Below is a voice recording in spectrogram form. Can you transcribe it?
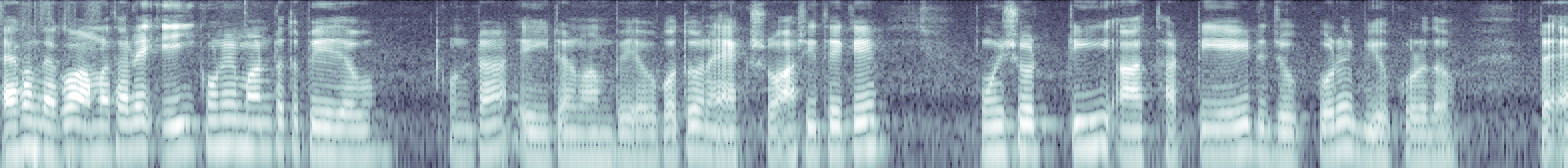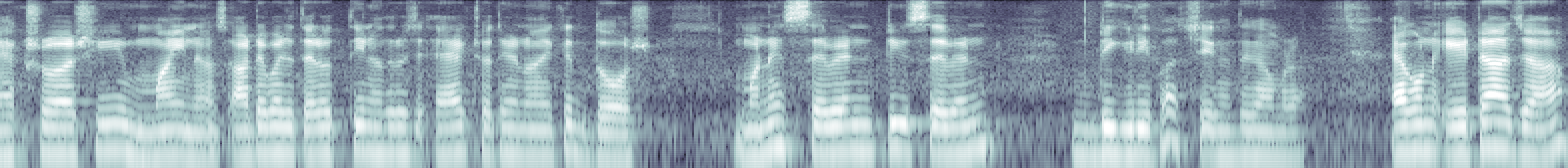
এখন দেখো, আমরা তাহলে এই কোণের মানটা তো পেয়ে যাব। কোনটা এইটার মান পেয়ে যাব। কত? না একশো আশি থেকে পঁয়ষট্টি আর থার্টি এইট যোগ করে বিয়োগ করে দাও। তাহলে একশো আশি মাইনাস আটে বাজে তেরো, তিন হাতে হচ্ছে এক, ছয়, তিন নয়কে দশ। মানে সেভেন্টি সেভেন ডিগ্রি পাচ্ছি এখান থেকে আমরা। এখন এটা যা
